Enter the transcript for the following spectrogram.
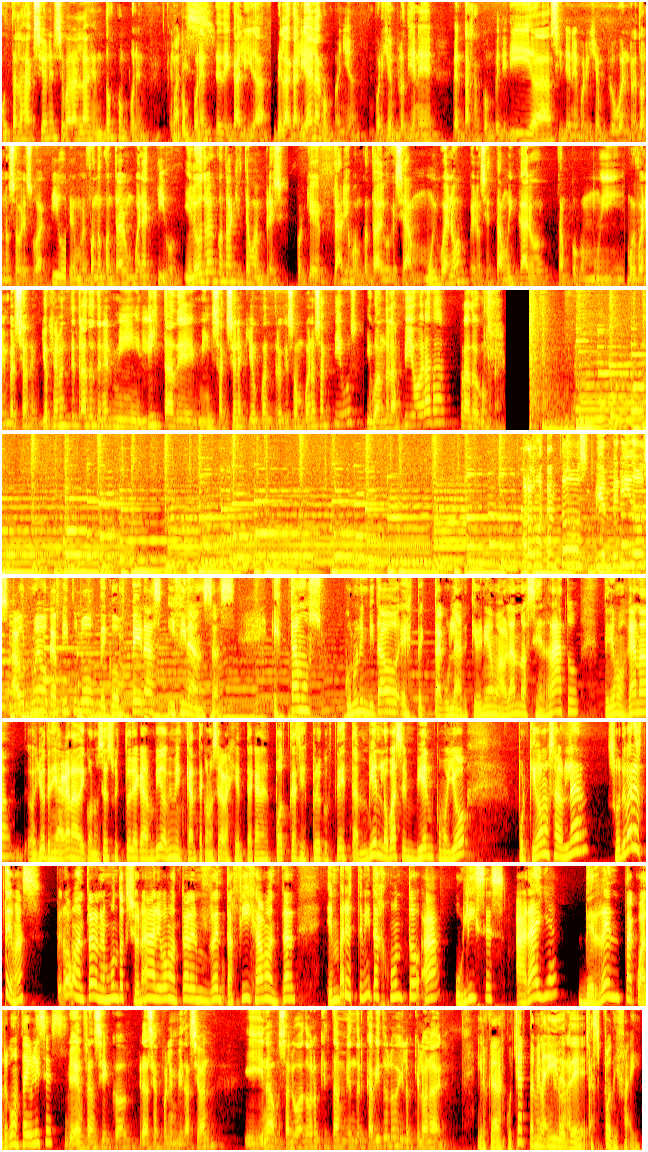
gusta las acciones, separarlas en dos componentes. El componente de calidad, de la calidad de la compañía. Por ejemplo, tiene ventajas competitivas, si tiene, por ejemplo, buen retorno sobre sus activos, en el fondo encontrar un buen activo. Y lo otro es encontrar que esté a buen precio, porque claro, yo puedo encontrar algo que sea muy bueno, pero si está muy caro, tampoco es muy, muy buena inversión. Yo generalmente trato de tener mi lista de mis acciones que yo encuentro que son buenos activos y cuando las pillo baratas, trato de comprar. Bienvenidos a un nuevo capítulo de Comperas y Finanzas. Estamos con un invitado espectacular que veníamos hablando hace rato. Teníamos ganas, o yo tenía ganas de conocer su historia acá en vivo. A mí me encanta conocer a la gente acá en el podcast y espero que ustedes también lo pasen bien como yo, porque vamos a hablar sobre varios temas, pero vamos a entrar en el mundo accionario, vamos a entrar en renta fija, vamos a entrar en varios temitas junto a Ulises Araya de Renta 4. ¿Cómo está Ulises? Bien, Francisco, gracias por la invitación. Y nada, pues saludo a todos los que están viendo el capítulo y los que lo van a ver. Y los que van a escuchar también Los ahí lo desde. Spotify.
